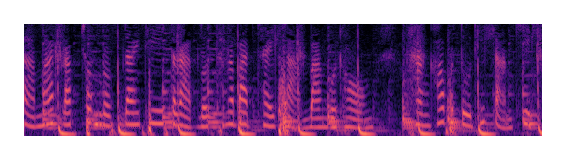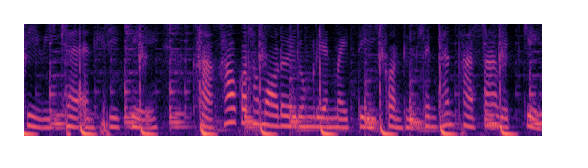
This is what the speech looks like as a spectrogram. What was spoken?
สามารถรับชมรถได้ที่ตลาดรถธนบัตรชัย3บางบัวทอง ทางเข้าประตูที่3ขีด4วีแคร์แอนด์จีเคขาเข้ากทมเลยโรงเรียนไมตรีก่อนถึงเซ็นทรัลพลาซาเวสเกต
